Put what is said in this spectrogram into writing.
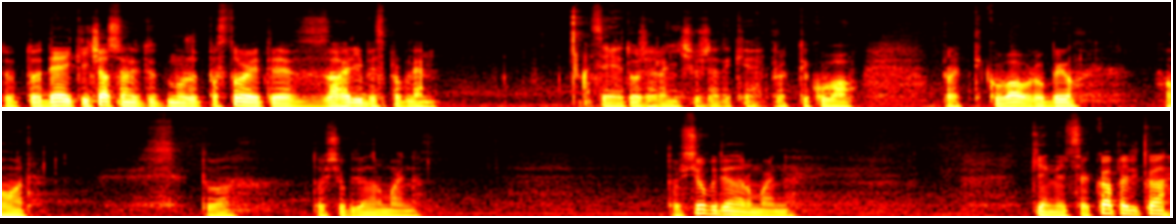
Тобто деякий час вони тут можуть постояти взагалі без проблем. Це я теж раніше вже таке практикував. Практикував, робив. От. То, то все буде нормально. То все буде нормально. Кинеться капелька,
